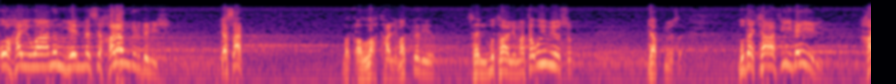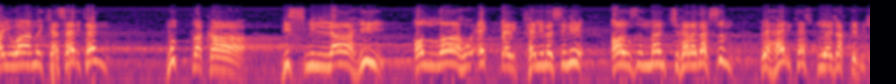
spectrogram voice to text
o hayvanın yenmesi haramdır demiş. Yasak. Bak Allah talimat veriyor. Sen bu talimata uymuyorsun. Yapmıyorsan. Bu da kafi değil. Hayvanı keserken mutlaka Bismillahi Allahu Ekber kelimesini ağzından çıkaracaksın ve herkes duyacak demiş.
